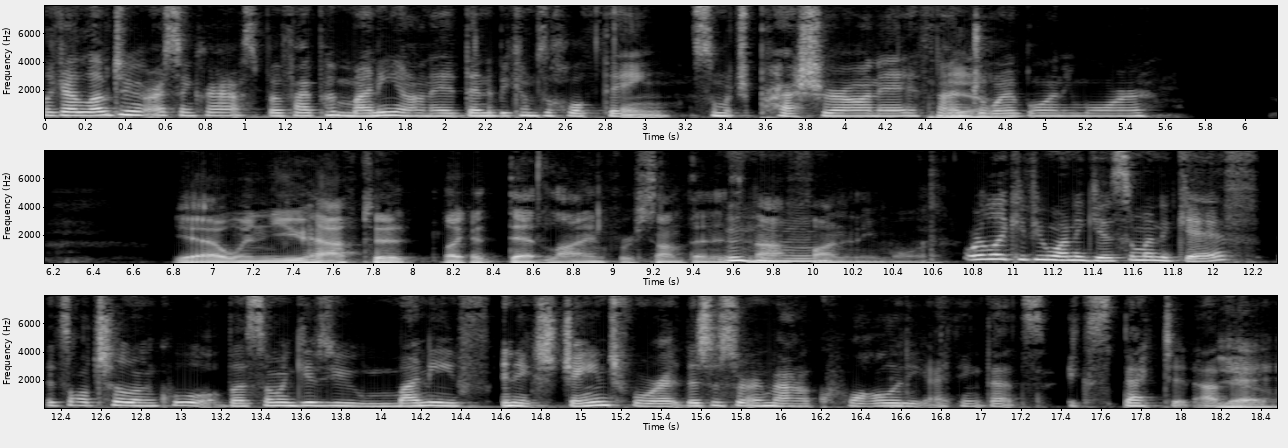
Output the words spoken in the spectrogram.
like I love doing arts and crafts, but if I put money on it, then it becomes a whole thing. So much pressure on it. It's not Yeah. enjoyable anymore. Yeah, when you have to like a deadline for something, it's not fun anymore. Or like if you want to give someone a gift, it's all chill and cool. But someone gives you money f- in exchange for it. There's a certain amount of quality I think that's expected of it.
